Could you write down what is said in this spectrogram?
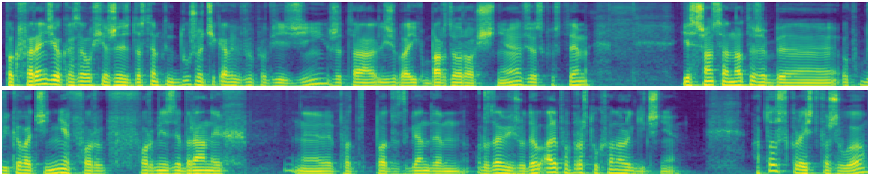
po kwerendzie okazało się, że jest dostępnych dużo ciekawych wypowiedzi, że ta liczba ich bardzo rośnie. W związku z tym jest szansa na to, żeby opublikować je nie w, for, w formie zebranych e, pod, pod względem rodzaju źródeł, ale po prostu chronologicznie. A to z kolei stworzyło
